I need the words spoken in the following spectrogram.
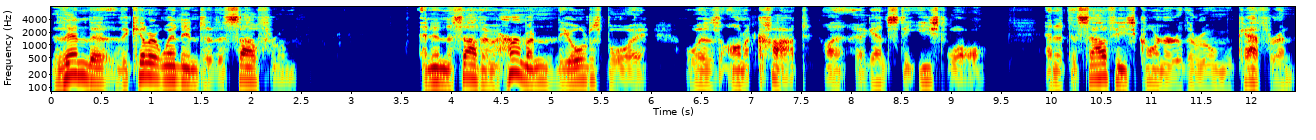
Then the, the killer went into the south room. And in the south room, Herman, the oldest boy, was on a cot uh, against the east wall. And at the southeast corner of the room, Katherine,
